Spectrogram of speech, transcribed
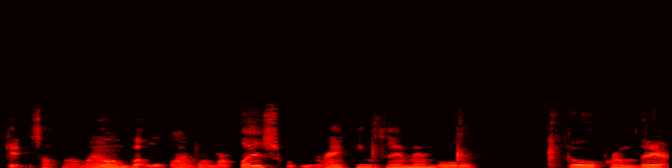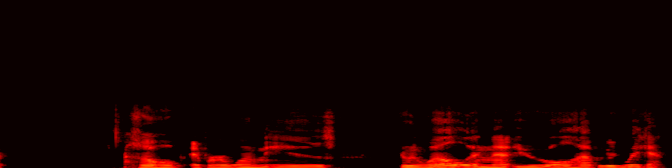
get something on my own, but we'll find one more place, we'll do the rankings, and then we'll go from there. So I hope everyone is doing well and that you all have a good weekend.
